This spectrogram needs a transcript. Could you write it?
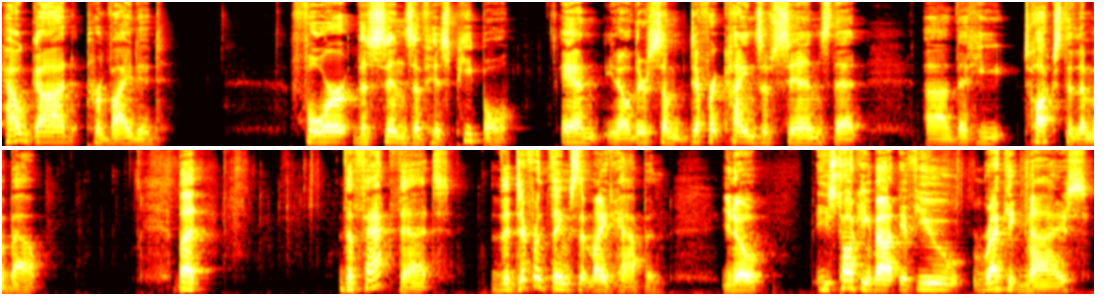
how God provided for the sins of his people. And, you know, there's some different kinds of sins that, uh, that he talks to them about. But the fact that the different things that might happen, you know, he's talking about if you recognize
